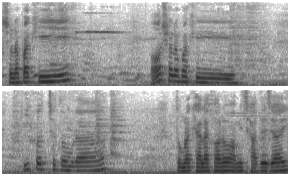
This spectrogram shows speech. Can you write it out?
সোনা পাখি, ও সোনা পাখি, কি করছ তোমরা? তোমরা খেলা করো, আমি ছাদে যাই।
